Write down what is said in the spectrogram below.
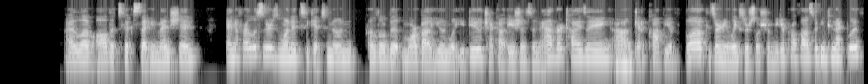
I love all the tips that you mentioned. And if our listeners wanted to get to know a little bit more about you and what you do, check out Asians in Advertising, uh, get a copy of the book. Is there any links or social media profiles we can connect with?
